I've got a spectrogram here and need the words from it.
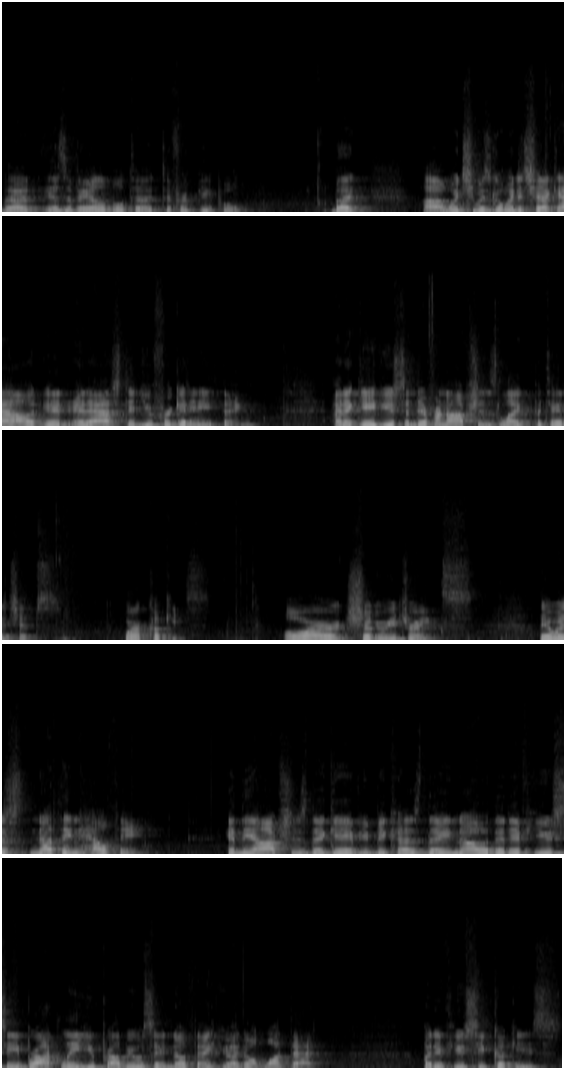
that is available to different people. But uh, when she was going to check out, it, it asked, Did you forget anything? And it gave you some different options like potato chips or cookies or sugary drinks. There was nothing healthy in the options they gave you because they know that if you see broccoli, you probably will say, No, thank you, I don't want that. But if you see cookies,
